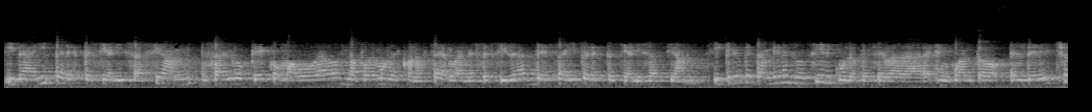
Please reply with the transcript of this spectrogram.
Y la hiperespecialización es algo que como abogados no podemos desconocer, la necesidad de esa hiperespecialización. Y creo que también es un círculo que se va a dar en cuanto el derecho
